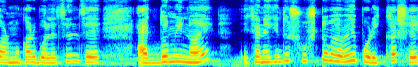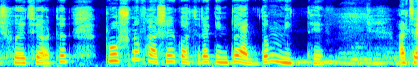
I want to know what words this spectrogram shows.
কর্মকার বলেছেন যে একদমই নয়, এখানে কিন্তু সুষ্ঠুভাবেই পরীক্ষা শেষ হয়েছে, অর্থাৎ প্রশ্ন ফাঁসের কথাটা কিন্তু একদম মিথ্যে। আচ্ছা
